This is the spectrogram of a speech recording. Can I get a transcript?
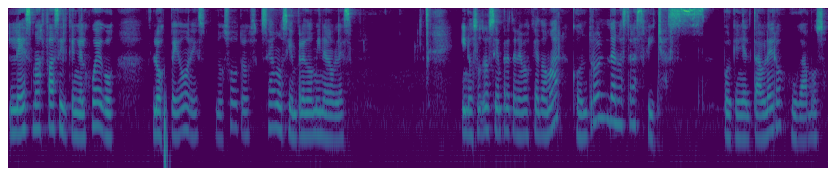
le es más fácil que en el juego los peones, nosotros, seamos siempre dominables. Y nosotros siempre tenemos que tomar control de nuestras fichas, porque en el tablero jugamos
